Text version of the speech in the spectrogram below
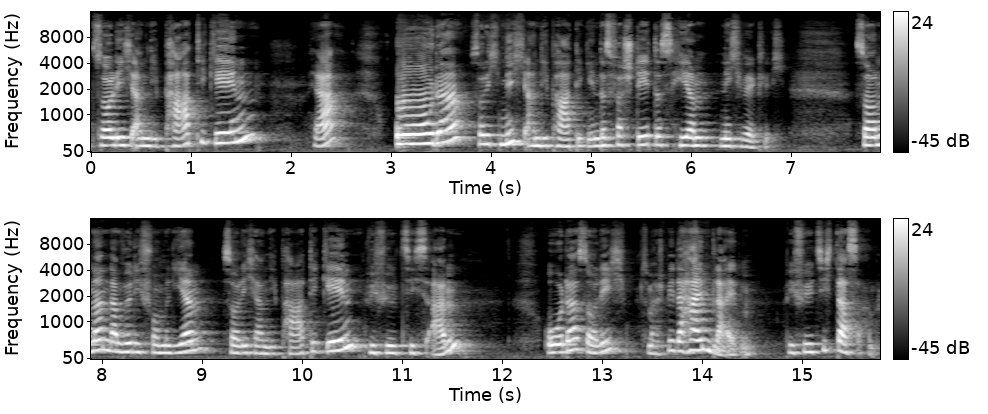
soll ich an die Party gehen? Ja, oder soll ich nicht an die Party gehen? Das versteht das Hirn nicht wirklich. Sondern dann würde ich formulieren, soll ich an die Party gehen? Wie fühlt sich's an? Oder soll ich zum Beispiel daheim bleiben? Wie fühlt sich das an?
